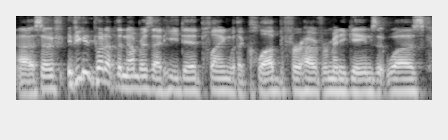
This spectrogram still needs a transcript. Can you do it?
Uh, so if, if you could put up the numbers that he did playing with a club for however many games it was,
